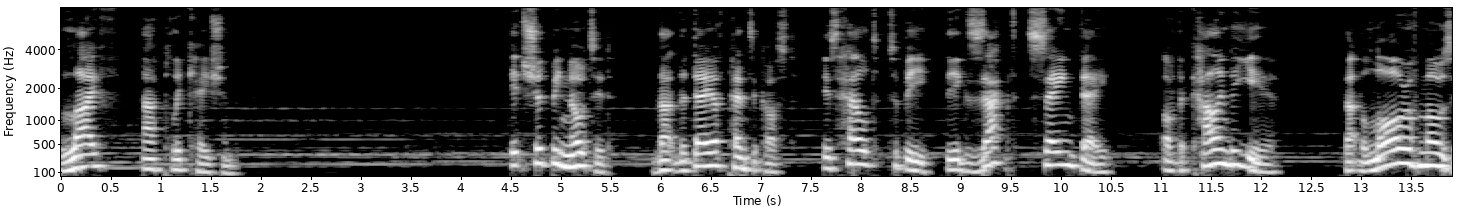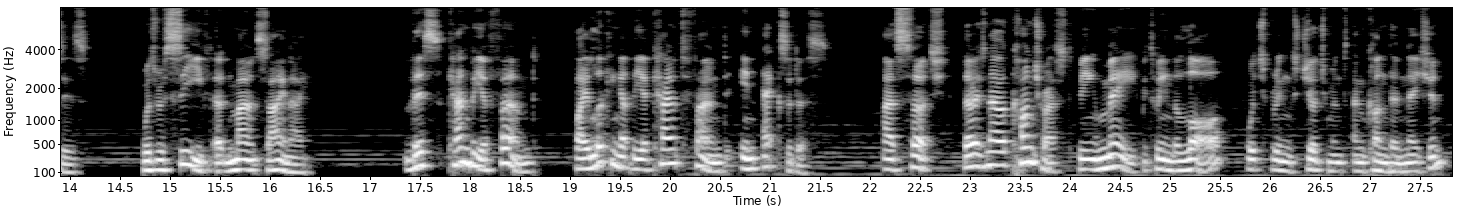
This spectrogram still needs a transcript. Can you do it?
Life Application It should be noted that the day of Pentecost is held to be the exact same day of the calendar year that the law of Moses was received at Mount Sinai. This can be affirmed by looking at the account found in Exodus. As such, there is now a contrast being made between the law, which brings judgment and condemnation,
